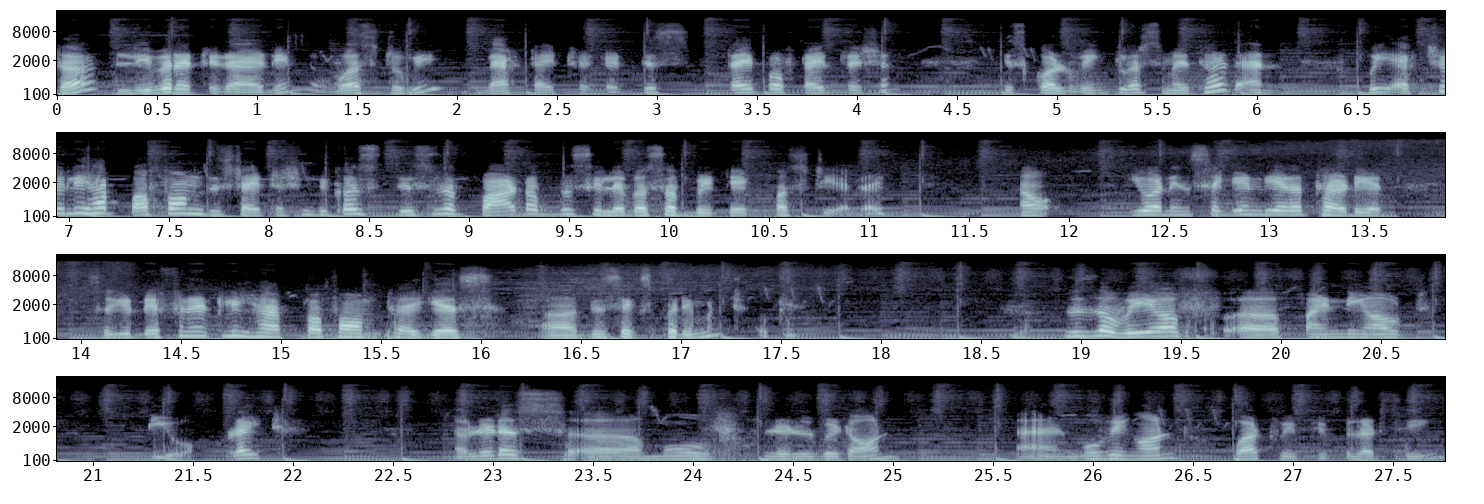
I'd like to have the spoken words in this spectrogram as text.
the liberated iodine was to be back titrated. This type of titration is called Winkler's method, and we actually have performed this titration because this is a part of the syllabus of BTech first year, right? Now you are in second year or third year, so you definitely have performed i guess uh, this experiment okay this is the way of uh, finding out do right now let us uh, move a little bit on and moving on what we people are seeing.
